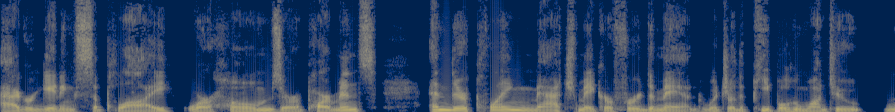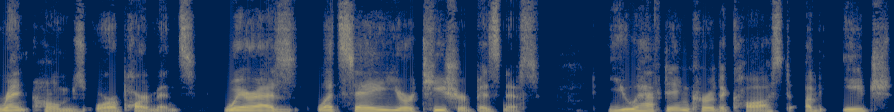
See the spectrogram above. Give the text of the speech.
aggregating supply or homes or apartments and they're playing matchmaker for demand, which are the people who want to rent homes or apartments. Whereas, let's say your t shirt business, you have to incur the cost of each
